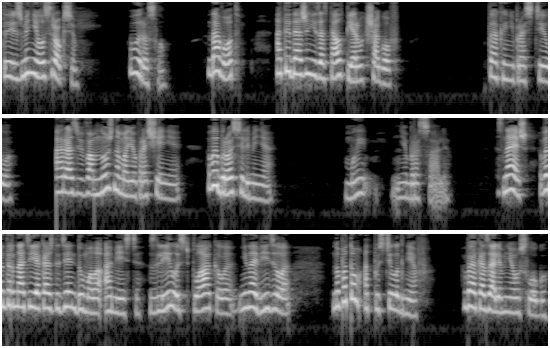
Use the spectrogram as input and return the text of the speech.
Ты изменилась, Рокси. Выросла. Да вот. А ты даже не застал первых шагов. Так и не простила. А разве вам нужно мое прощение? Вы бросили меня. Мы не бросали. Знаешь, в интернате я каждый день думала о месте. Злилась, плакала, ненавидела. Но потом отпустила гнев. Вы оказали мне услугу.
